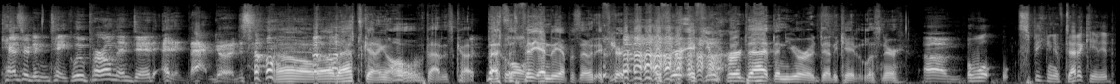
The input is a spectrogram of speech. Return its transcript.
cancer didn't take, Lou Pearlman did. Edit that good. So, Oh well, that's getting all of that is cut. That's Cool. the end of the episode. If you're if you're if you heard that, then you're a dedicated listener. Um, Well, speaking of dedicated,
